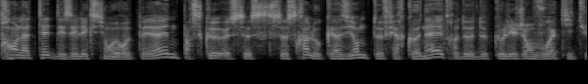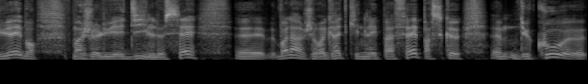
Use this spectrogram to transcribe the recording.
prends la tête des élections européennes parce que ce, ce sera l'occasion de te faire connaître, de, de, que les gens voient qui tu es. Bon, moi, je lui ai dit, il le sait. Euh, voilà, je regrette qu'il ne l'ait pas fait parce que euh, du coup, euh,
